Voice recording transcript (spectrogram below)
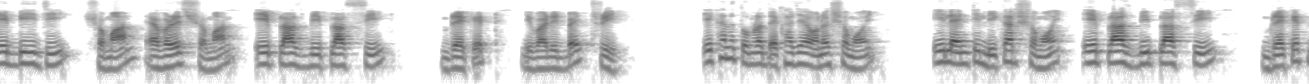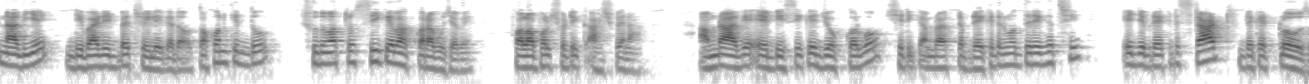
এ বি জি সমান অ্যাভারেজ সমান A plus B plus C bracket divided by three এখানে তোমরা দেখা যায় অনেক সময় এই লাইনটি লেখার সময় A plus B plus C bracket না দিয়ে ডিভাইডেড বাই থ্রি লিখে দাও। তখন কিন্তু শুধুমাত্র সিকে ভাগ করা বোঝাবে। ফলাফল সঠিক আসবে না। আমরা আগে এ বি সিকে যোগ করব। সেটিকে আমরা একটা ব্র্যাকেটের মধ্যে রেখেছি। এই যে ব্র্যাকেট স্টার্ট ব্র্যাকেট ক্লোজ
